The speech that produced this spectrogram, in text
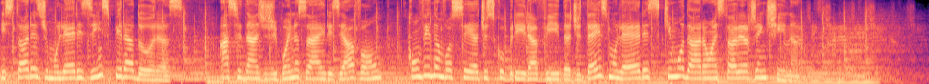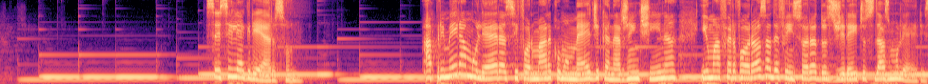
Histórias de mulheres inspiradoras. A cidade de Buenos Aires e Avon convidam você a descobrir a vida de 10 mulheres que mudaram a história argentina. Cecília Grierson a primeira mulher a se formar como médica na Argentina e uma fervorosa defensora dos direitos das mulheres.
